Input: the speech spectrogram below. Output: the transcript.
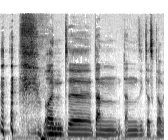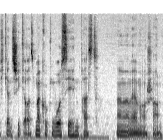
und äh, dann, dann sieht das, glaube ich, ganz schick aus. Mal gucken, wo es hier hinpasst. Dann werden wir mal schauen.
